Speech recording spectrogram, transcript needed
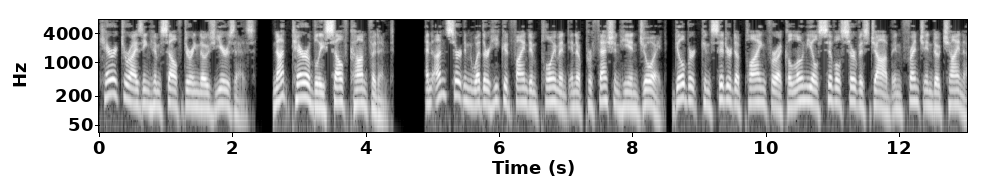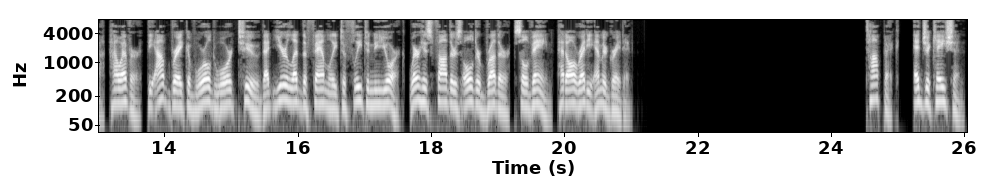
Characterizing himself during those years as, "...not terribly self-confident," and uncertain whether he could find employment in a profession he enjoyed, Gilbert considered applying for a colonial civil service job in French Indochina, however, the outbreak of World War II that year led the family to flee to New York, where his father's older brother, Sylvain, had already emigrated. Education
